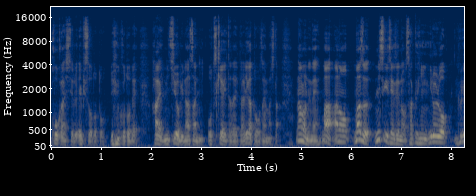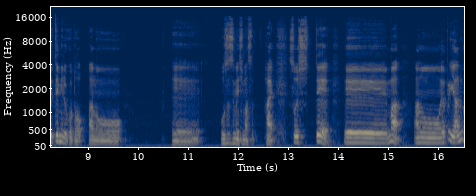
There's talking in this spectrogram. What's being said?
後悔しているエピソードということで、はい、日曜日の朝にお付き合いいただいてありがとうございました。なのでね、まあ、あの、まず、二杉先生の作品、いろいろ触れてみること、あのー、えー、おすすめします。はい。そして、えー、まあ、あのー、やっぱりやる、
